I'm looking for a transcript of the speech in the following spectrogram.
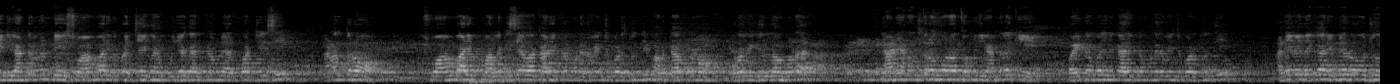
ఐదు గంటల నుండి స్వామివారికి ప్రత్యేకమైన పూజా కార్యక్రమాలు ఏర్పాటు చేసి అనంతరం స్వామివారి పల్లక సేవ కార్యక్రమం నిర్వహించబడుతుంది. మలకాపురం పురవీధుల్లో కూడా. దాని అనంతరం కూడా తొమ్మిది గంటలకి బయట భజన కార్యక్రమం నిర్వహించబడుతుంది. అదేవిధంగా రెండో రోజు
